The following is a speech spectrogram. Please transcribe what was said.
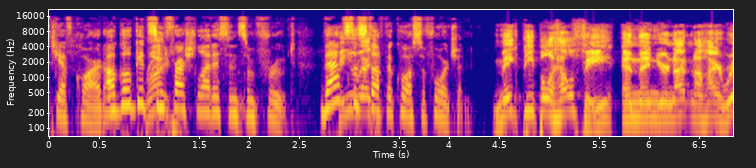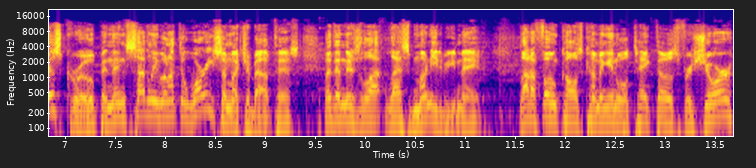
Right. gift card. I'll go get some fresh lettuce and some fruit. That's the imagine- stuff that costs a fortune. Make people healthy and then you're not in a high risk group and then suddenly we don't have to worry so much about this. But then there's a lot less money to be made. A lot of phone calls coming in. We'll take those for sure.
